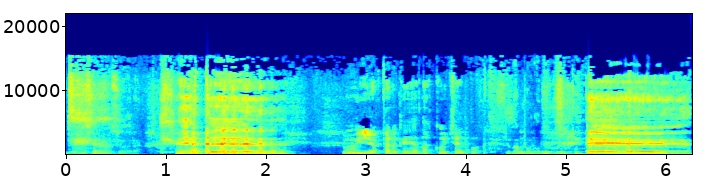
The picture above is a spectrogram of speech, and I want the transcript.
quisiera eso. Este... Uy, yo espero que ella no escuche el podcast. Yo tampoco. Eh,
